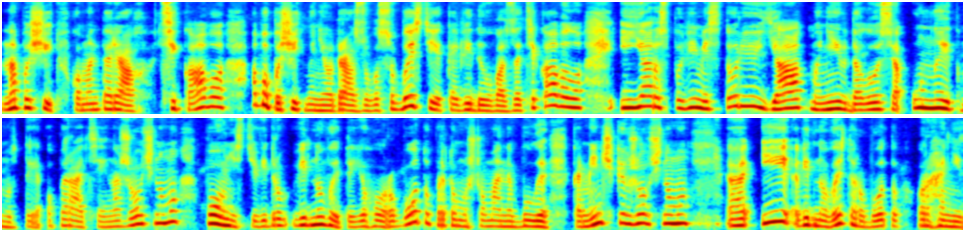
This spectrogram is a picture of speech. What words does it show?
напишіть в коментарях цікаво, або пишіть мені одразу в особисті, яке відео вас зацікавило, і я розповім історію, як мені вдалося уникнути операції на жовчному, повністю відновити його роботу, при тому, що в мене були камінчики в жовчному, е, і відновити роботу організму.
